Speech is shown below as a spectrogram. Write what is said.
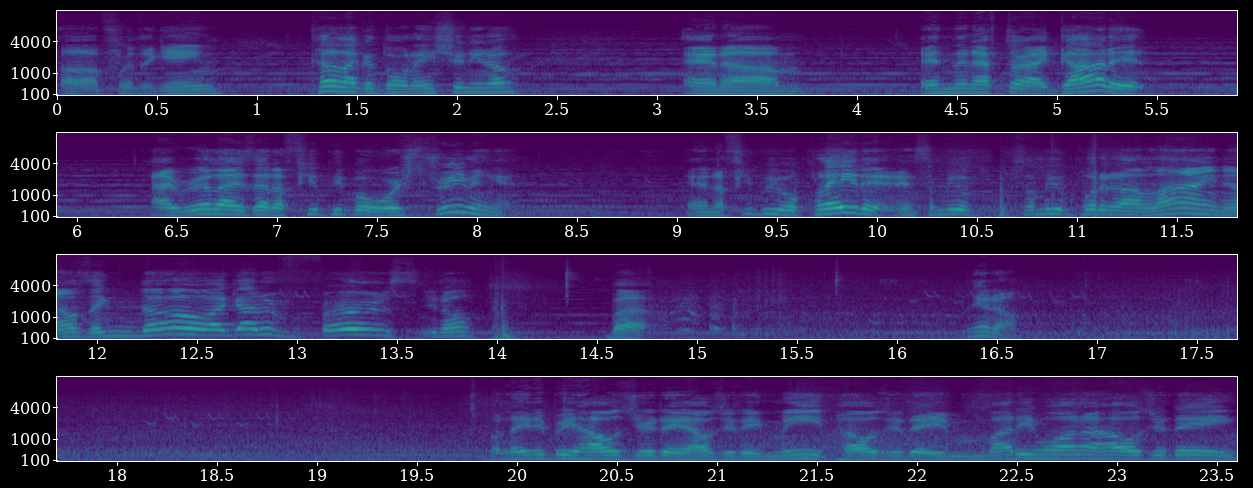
uh, for the game, kind of like a donation, you know. And um, and then after I got it, I realized that a few people were streaming it, and a few people played it, and some people some people put it online, and I was like, no, I got it first, you know. But you know. But Lady Bree, how's your day? How's your day? Meep, how's your day? Marijuana, how's your day?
